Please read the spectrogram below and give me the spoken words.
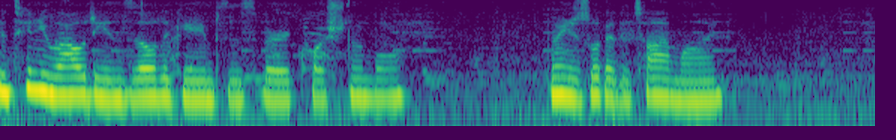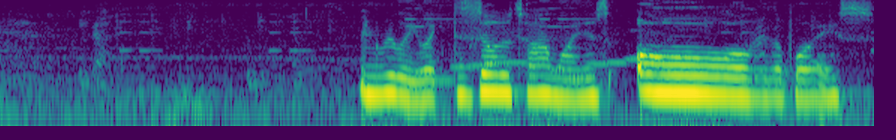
Continuality in Zelda games is very questionable. I mean, just look at the timeline. I mean, really, like, the Zelda timeline is all over the place.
